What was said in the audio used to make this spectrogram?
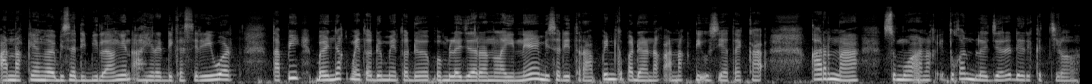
anak yang nggak bisa dibilangin akhirnya dikasih reward. Tapi banyak metode-metode pembelajaran lainnya yang bisa diterapin kepada anak-anak di usia TK karena semua anak itu kan belajarnya dari kecil.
